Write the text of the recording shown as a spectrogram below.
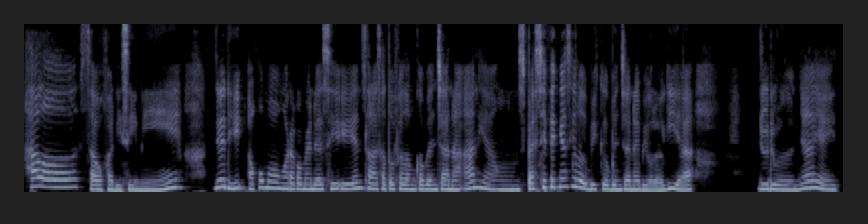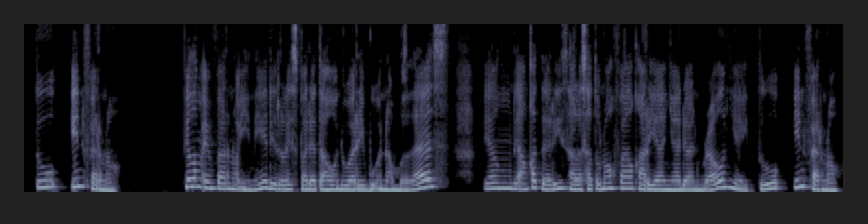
Halo, Salva di sini. Jadi, aku mau ngerekomendasiin salah satu film kebencanaan yang spesifiknya sih lebih ke bencana biologi ya. Judulnya yaitu Inferno. Film Inferno ini dirilis pada tahun 2016 yang diangkat dari salah satu novel karyanya Dan Brown yaitu Inferno.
